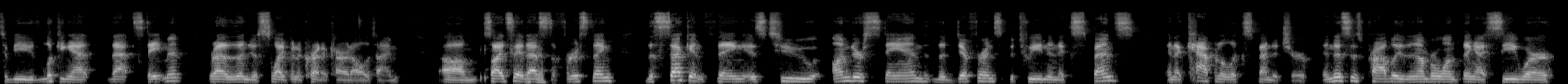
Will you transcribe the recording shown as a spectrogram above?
to be looking at that statement rather than just swiping a credit card all the time. Um, so I'd say that's the first thing. The second thing is to understand the difference between an expense and a capital expenditure. And this is probably the number one thing I see where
